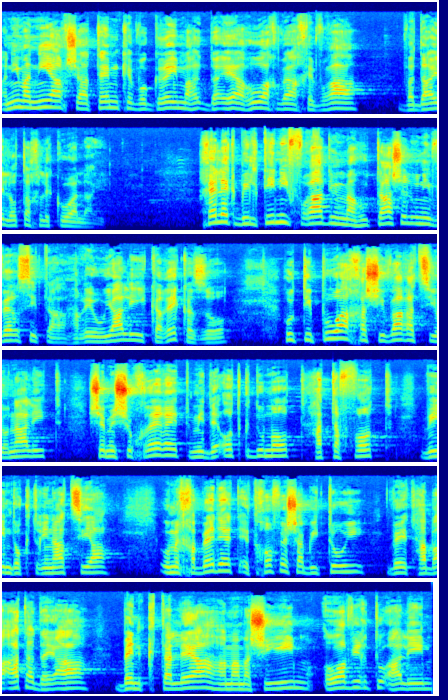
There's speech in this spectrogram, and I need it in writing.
אני מניח שאתם כבוגרי מדעי הרוח והחברה ודאי לא תחלקו עליי. חלק בלתי נפרד ממהותה של אוניברסיטה הראויה להיקרא כזו הוא טיפוח חשיבה רציונלית שמשוחררת מדעות קדומות, הטפות ואינדוקטרינציה ומכבדת את חופש הביטוי ואת הבעת הדעה בין כתליה הממשיים או הווירטואליים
